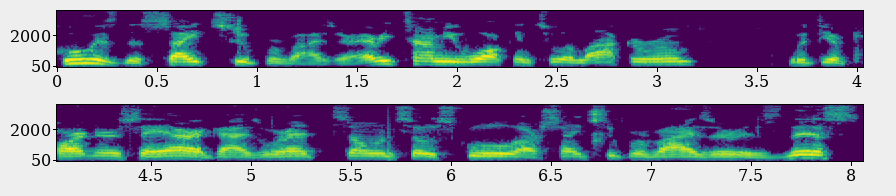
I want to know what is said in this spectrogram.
who is the site supervisor? Every time you walk into a locker room with your partner, say, "All right, guys, we're at so and so school. Our site supervisor is this."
